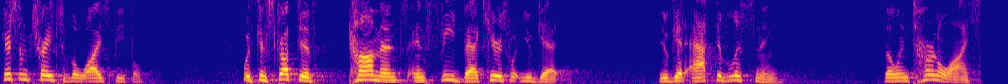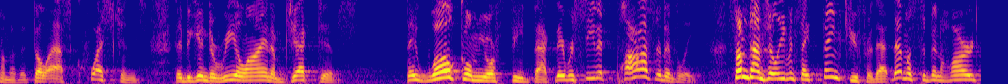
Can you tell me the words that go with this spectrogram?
Here's some traits of the wise people. With constructive comments and feedback, here's what you get you get active listening. They'll internalize some of it, they'll ask questions, they begin to realign objectives. They welcome your feedback, they receive it positively. Sometimes they'll even say, Thank you for that. That must have been hard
